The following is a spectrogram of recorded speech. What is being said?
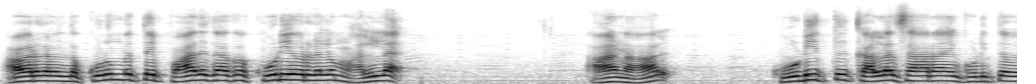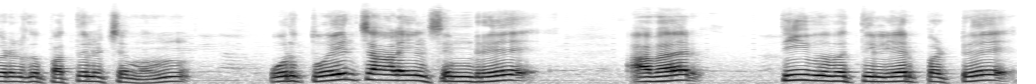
அவர்கள் அந்த குடும்பத்தை பாதுகாக்கக்கூடியவர்களும் அல்ல. ஆனால் குடித்து கள்ள சாராயம் குடித்தவர்களுக்கு பத்து லட்சமும் ஒரு தொழிற்சாலையில் சென்று அவர் தீ விபத்தில் ஏற்பட்டு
